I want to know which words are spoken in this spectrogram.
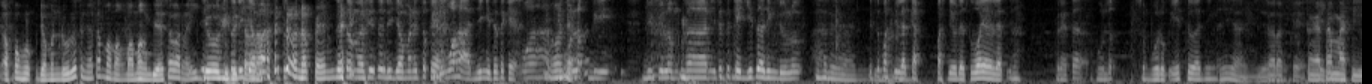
apa Hulk zaman dulu ternyata mamang-mamang biasa warna hijau Itu gitu di celana, zaman- itu- celana pendek itu nggak sih itu di zaman itu kayak wah anjing itu tuh kayak wah Emang ya? Hulk di difilmkan itu tuh kayak gitu anjing dulu Aduh, anjing. itu pas dilihat kak pas dia udah tua ya lihat lah ternyata Hulk seburuk itu anjing iya anjir sekarang kayak Ternyata kayak masih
